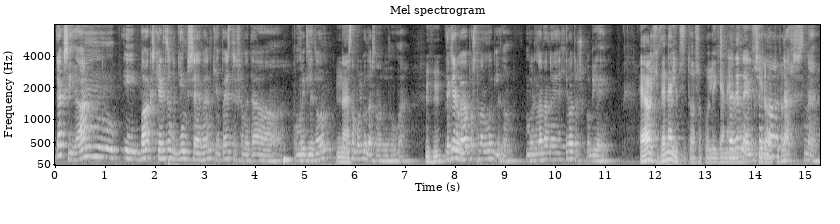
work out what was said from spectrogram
Εντάξει, αν οι Bucks κέρδισαν το Game 7 και επέστρεφε μετά ο Middleton, Ναι. ήμασταν πολύ κοντά στο να το δούμε. Μμμ. Δεν ξέρω βέβαια πώς θα ήταν ο Middleton. Μπορεί να ήταν χειρότερος από τον Clay. Ε, όχι, δεν έλειψε τόσο πολύ για να Ναι, είναι δεν έλειψε, αλλά χειρότερος. εντάξει, ναι.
